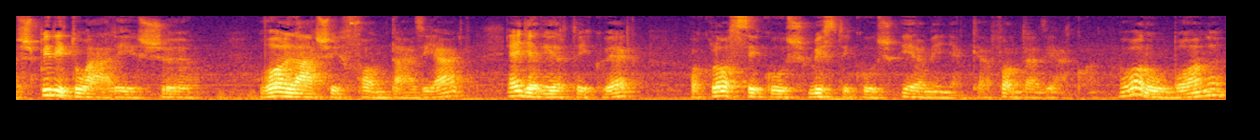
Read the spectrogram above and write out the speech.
spirituális vallási fantáziák egyenértékűek a klasszikus, misztikus élményekkel, fantáziákkal. Valóban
